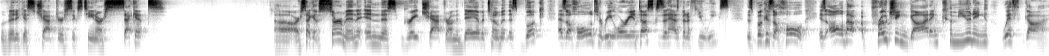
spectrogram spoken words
Leviticus chapter 16, our second, uh, our second sermon in this great chapter on the Day of Atonement. This book as a whole, to reorient us, because it has been a few weeks, this book as a whole is all about approaching God and communing with God.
